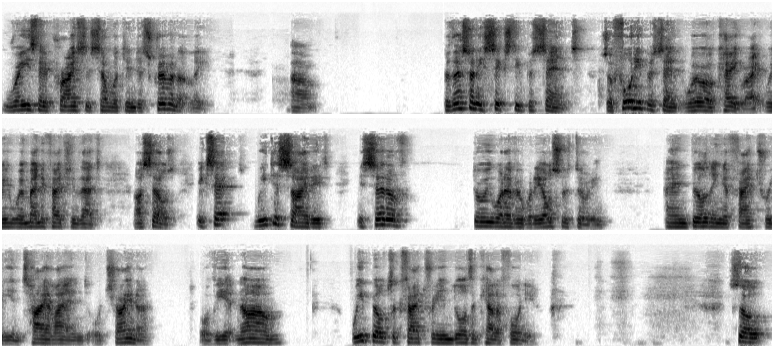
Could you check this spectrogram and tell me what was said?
raise their prices somewhat indiscriminately. Um, but that's only 60%. So 40%, we're okay, right? We, we're manufacturing that ourselves. Except we decided instead of doing what everybody else was doing, and building a factory in Thailand or China or Vietnam, we built a factory in Northern California. So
